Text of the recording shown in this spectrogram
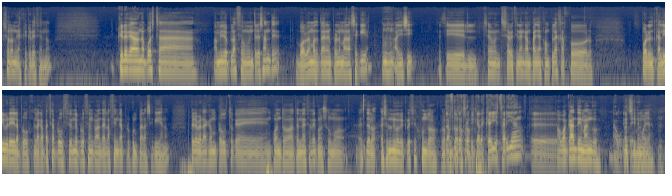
son las únicas que crecen, ¿no? Creo que hay una apuesta a medio plazo muy interesante. Volvemos a tener el problema de la sequía, Ujú. ahí sí. Es decir, se, se avecinan campañas complejas por, por el calibre y la, la capacidad de producción, de producción que van a tener las fincas por culpa de la sequía, ¿no? Pero es verdad que es un producto que, en cuanto a tendencias de consumo, es, de los- es el único que crece junto con los Las frutos tropicales, que ahí estarían... eh, Aguacate y mango. Aguacate y y chirimoya. mango.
